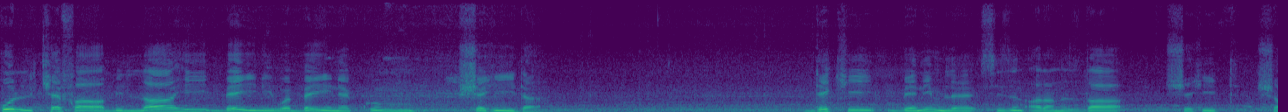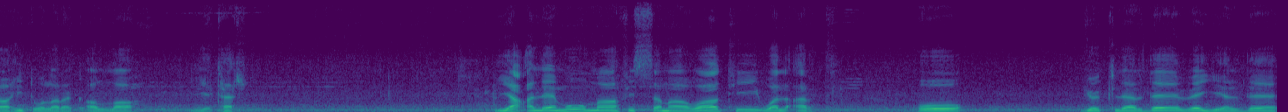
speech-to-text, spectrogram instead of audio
Kul kefa billahi beyni ve beynekum şehida. De ki benimle sizin aranızda şehit, şahit olarak Allah yeter. Ya'lemu ma fis semavati vel ard. O göklerde ve yerde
